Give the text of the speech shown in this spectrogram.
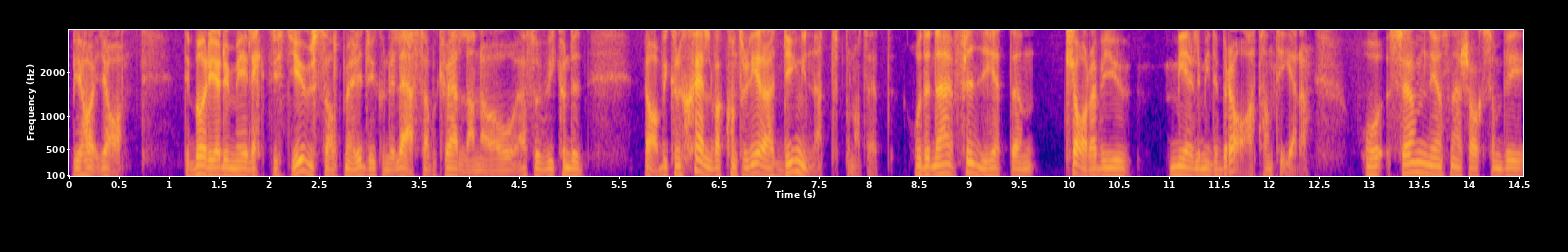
vi har, ja, det började med elektriskt ljus och allt möjligt. Vi kunde läsa på kvällarna och alltså vi kunde, ja, vi kunde själva kontrollera dygnet på något sätt. Och den här friheten klarar vi ju mer eller mindre bra att hantera. Och sömn är en sån här sak som vi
